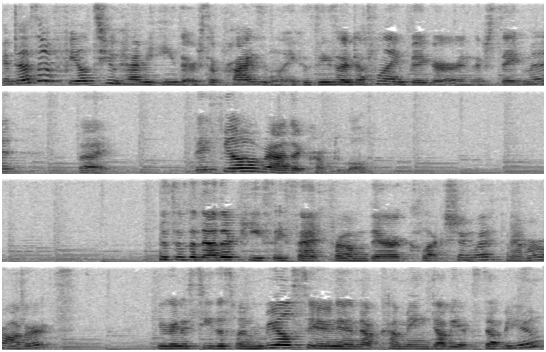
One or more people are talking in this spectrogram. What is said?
It doesn't feel too heavy either, surprisingly, because these are definitely bigger in their statement, but they feel rather comfortable. This is another piece they sent from their collection with Emma Roberts. You're going to see this one real soon in an upcoming WXW.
